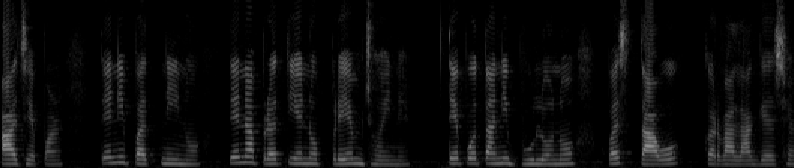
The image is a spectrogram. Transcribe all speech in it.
આજે પણ તેની પત્નીનો, તેના પ્રત્યેનો પ્રેમ જોઈને તે પોતાની ભૂલોનો પસ્તાવો કરવા લાગે છે.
